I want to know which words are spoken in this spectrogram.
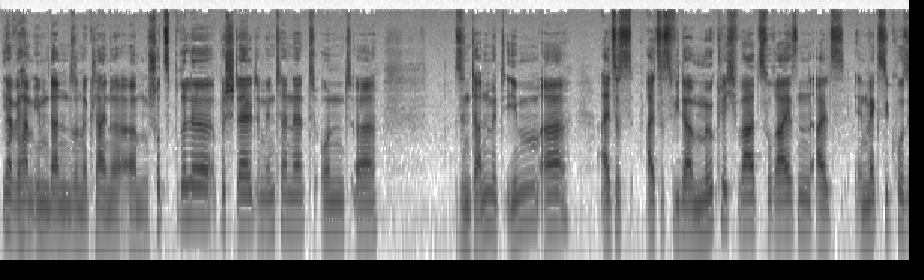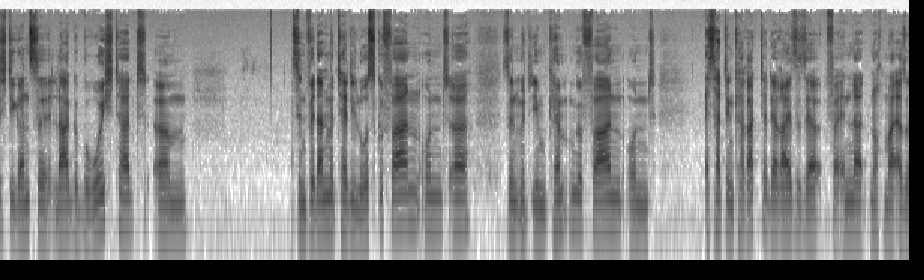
Ja, wir haben ihm dann so eine kleine ähm, Schutzbrille bestellt im Internet und äh, sind dann mit ihm, äh, als, es, als es wieder möglich war zu reisen, als in Mexiko sich die ganze Lage beruhigt hat, ähm, sind wir dann mit Teddy losgefahren und äh, sind mit ihm campen gefahren und es hat den Charakter der Reise sehr verändert nochmal. Also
